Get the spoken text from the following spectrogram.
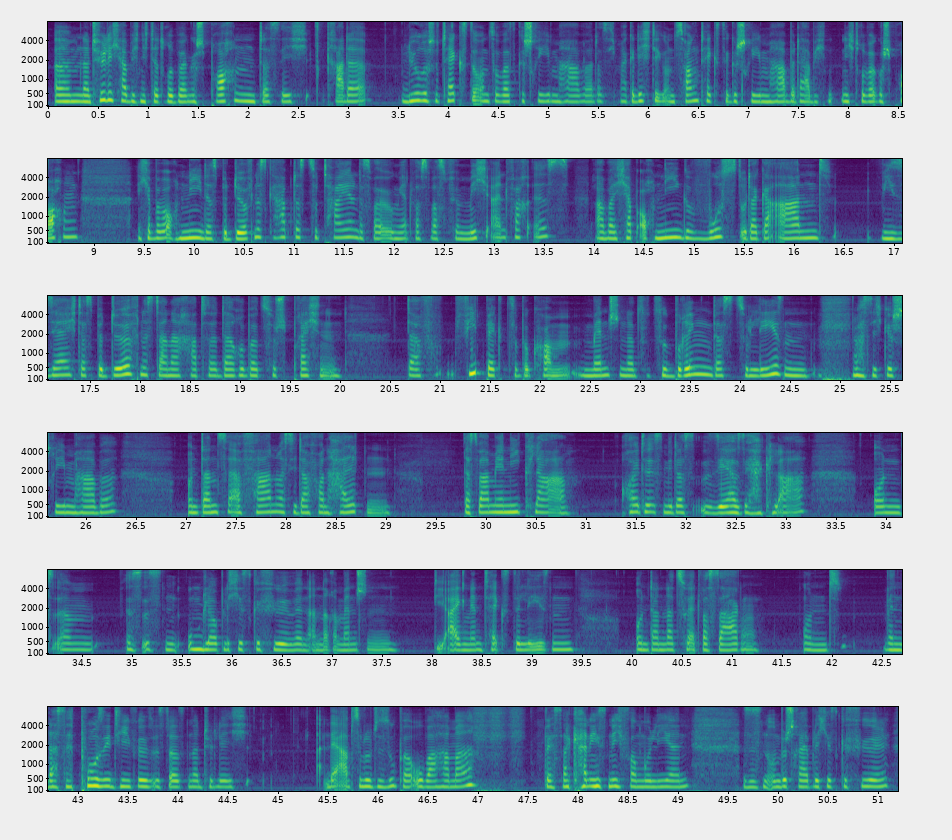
ähm, natürlich habe ich nicht darüber gesprochen, dass ich gerade lyrische Texte und sowas geschrieben habe, dass ich mal Gedichte und Songtexte geschrieben habe, da habe ich nicht drüber gesprochen. Ich habe aber auch nie das Bedürfnis gehabt, das zu teilen. Das war irgendwie etwas, was für mich einfach ist. Aber ich habe auch nie gewusst oder geahnt, wie sehr ich das Bedürfnis danach hatte, darüber zu sprechen, da Feedback zu bekommen, Menschen dazu zu bringen, das zu lesen, was ich geschrieben habe und dann zu erfahren, was sie davon halten. Das war mir nie klar. Heute ist mir das sehr, sehr klar. Und ähm, es ist ein unglaubliches Gefühl, wenn andere Menschen die eigenen Texte lesen und dann dazu etwas sagen. Und wenn das positiv ist, ist das natürlich der absolute super Oberhammer. Besser kann ich es nicht formulieren. Es ist ein unbeschreibliches Gefühl.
